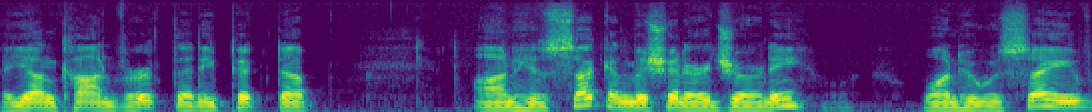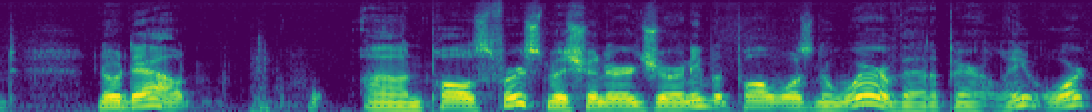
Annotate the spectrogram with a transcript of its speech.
a young convert that he picked up on his second missionary journey, one who was saved, no doubt, on Paul's first missionary journey, but Paul wasn't aware of that apparently, or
